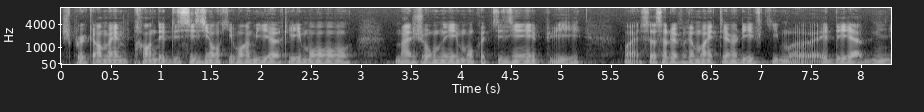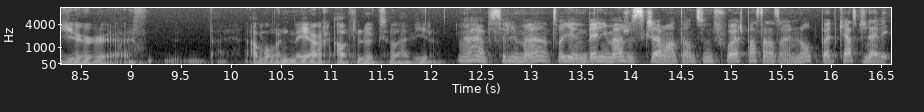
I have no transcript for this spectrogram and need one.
je peux quand même prendre des décisions qui vont améliorer mon, ma journée, mon quotidien. Puis, ouais, ça, ça a vraiment été un livre qui m'a aidé à mieux euh, avoir une meilleure outlook sur la vie. là. Absolument. Tu vois, il y a une belle image aussi que j'avais entendue une fois, je pense dans un autre podcast, puis je l'avais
